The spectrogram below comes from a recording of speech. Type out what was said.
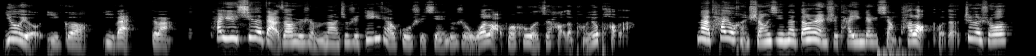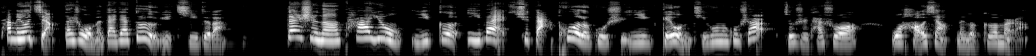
又有一个意外，对吧？它预期的打造是什么呢？就是第一条故事线，就是我老婆和我最好的朋友跑了，那他又很伤心，那当然是他应该是想他老婆的。这个时候他没有讲，但是我们大家都有预期，对吧？但是呢，他用一个意外去打破了故事一给我们提供的故事二，就是他说我好想那个哥们儿啊。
